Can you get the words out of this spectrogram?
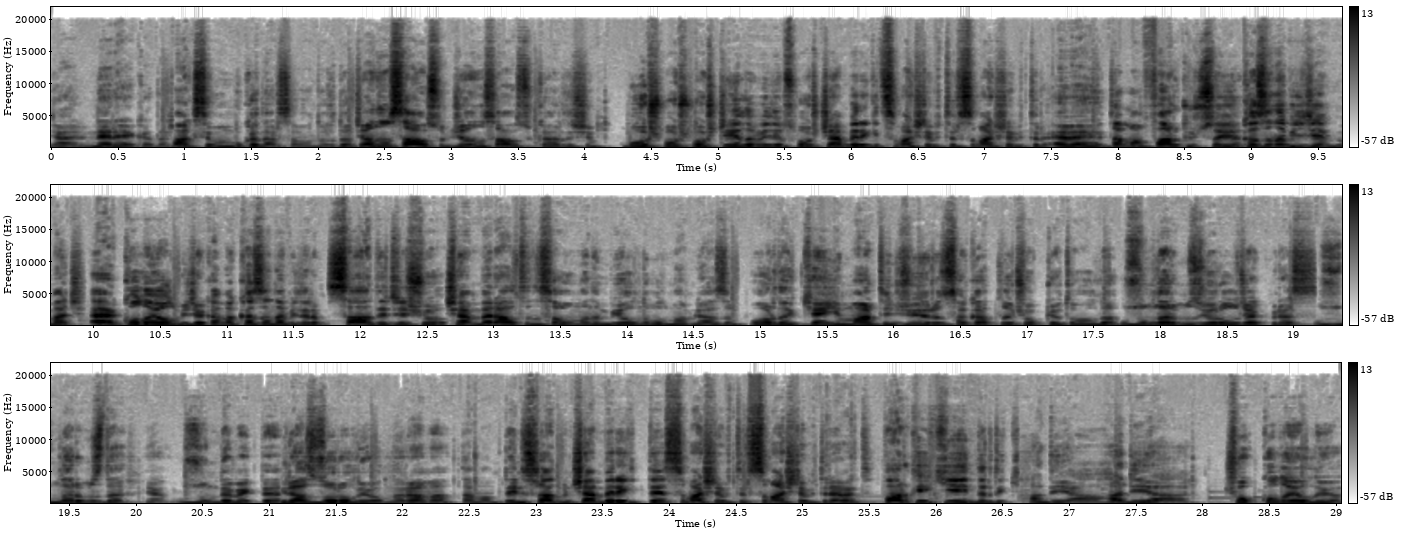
Yani nereye kadar? Maksimum bu kadar savunurdu. Canın sağ olsun, canın sağ olsun kardeşim. Boş boş boş. Jalen Williams boş. Çembere git smaçla bitir. Smaçla bitir. Evet. Tamam fark 3 sayı. Kazanabileceğim bir maç. Evet kolay olmayacak ama kazanabilirim. Sadece şu çember altını savunmanın bir yolunu bulmam lazım. Orada Kenyon Martin Jr.'ın sakatlığı çok kötü oldu. Uzunlarımız yorulacak biraz. Uzunlarımız da yani uzun demek de biraz zor oluyor onlara ama tamam. Dennis Rodman çembere gitti. Smaçla bitir. Smaçla bitir evet. Farkı ikiye indirdik. Hadi ya hadi ya. Çok kolay oluyor.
